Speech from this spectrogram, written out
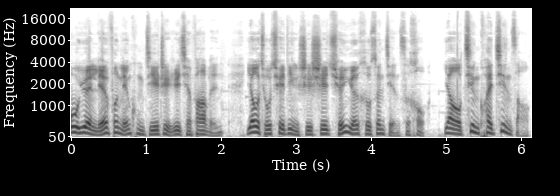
务院联防联控机制日前发文，要求确定实施全员核酸检测后，要尽快尽早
